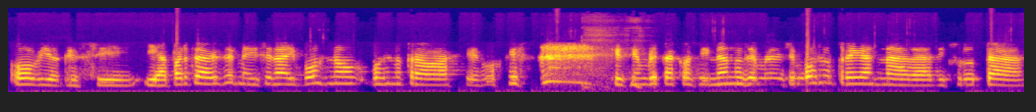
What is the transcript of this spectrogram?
Obvio que sí. Y aparte a veces me dicen, ay, vos no, vos no trabajes, vos que, que siempre estás cocinando, siempre me dicen, vos no traigas nada, disfruta.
